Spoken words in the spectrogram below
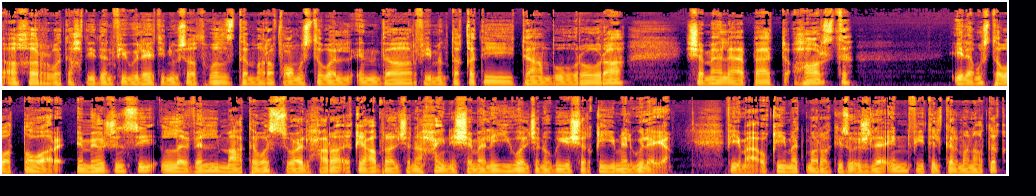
آخر وتحديدا في ولاية نيو ساوث ويلز تم رفع مستوى الإنذار في منطقة تامبورورا شمال بات هارست إلى مستوى الطوارئ. Emergency level مع توسع الحرائق عبر الجناحين الشمالي والجنوبي الشرقي من الولاية. فيما أقيمت مراكز إجلاء في تلك المناطق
